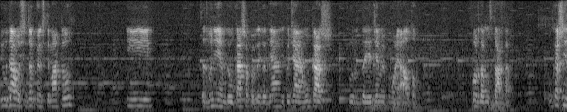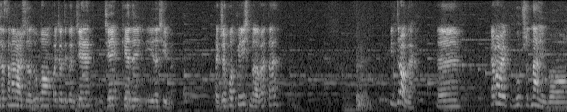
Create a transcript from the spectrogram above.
I udało się dopiąć tematu. I zadzwoniłem do Łukasza pewnego dnia i powiedziałem Łukasz, kurde jedziemy po moje auto. Forda Mustanga. Łukasz nie zastanawiał się za długo, powiedział tylko gdzie, gdzie, kiedy i lecimy. Także podpiliśmy lawetę i w drogę Kawałek był przed nami, bo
